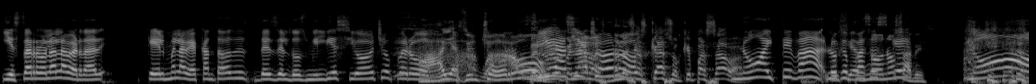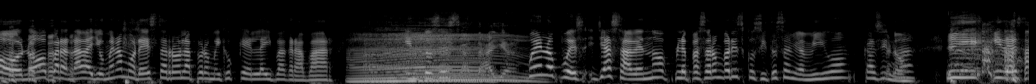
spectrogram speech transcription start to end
y esta rola, la verdad, que él me la había cantado des- desde el 2018, pero... Ay, hace un chorro. Sí, no le hace un pelabas, no le chorro. hacías caso, ¿qué pasaba? No, ahí te va. Lo que pasa no, es no que... sabes. No, no, para nada. Yo me enamoré de esta rola, pero me dijo que él la iba a grabar. Ah. Entonces, Gandaya. bueno, pues ya saben, ¿no? Le pasaron varias cositas a mi amigo. Casi no. Y, y de este,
